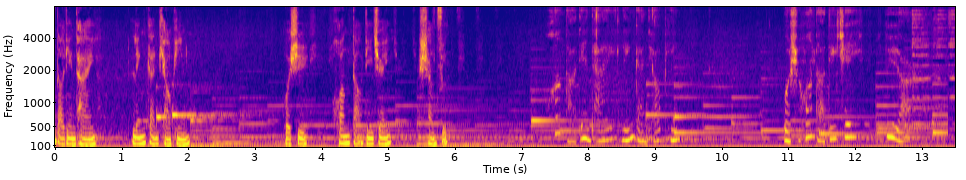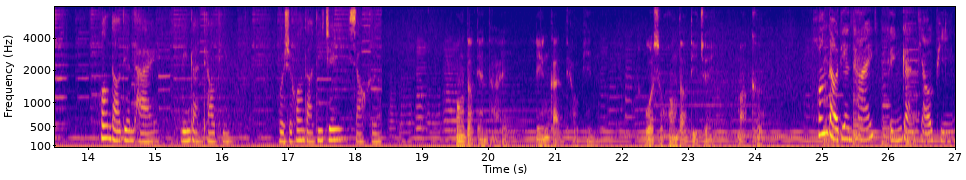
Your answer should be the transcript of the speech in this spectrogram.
岛电台，灵感调频。我是荒岛 DJ 上子。荒岛电台灵感调频。我是荒岛 DJ 玉儿。荒岛电台灵感调频。我是荒岛 DJ 小何。荒岛电台灵感调频。我是荒岛 DJ 马克。荒岛电台灵感调频。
